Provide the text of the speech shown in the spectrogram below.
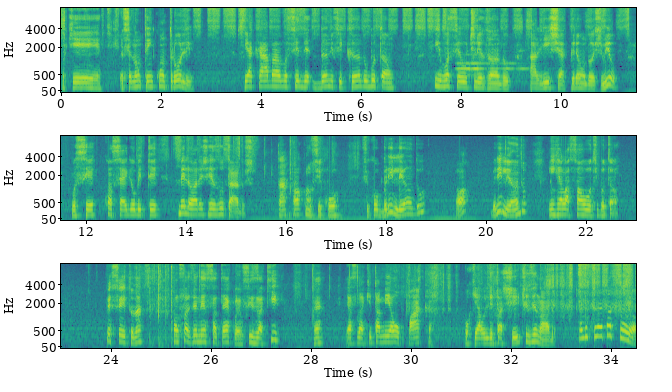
porque você não tem controle e acaba você danificando o botão. E você utilizando a lixa grão 2000, você consegue obter melhores resultados, tá? Ó como ficou, ficou brilhando, ó, brilhando em relação ao outro botão. Perfeito, né? Vamos fazer nessa tecla. Eu fiz aqui, né? Essa daqui tá meio opaca, porque ela ali tá cheio de zinado. Aí você vai passando, ó.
